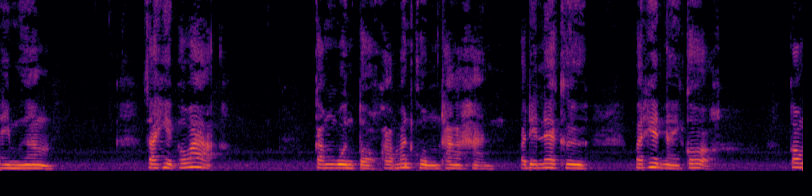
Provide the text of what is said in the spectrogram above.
ในเมือง สาเหตุเพราะว่า กังวลต่อความมั่นคงทางอาหาร ประเด็นแรกคือ ประเทศไหนก็ต้อง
